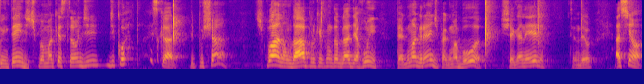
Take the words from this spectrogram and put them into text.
Tu entende? Tipo, é uma questão de, de correr atrás, cara, de puxar. Tipo, ah, não dá porque a contabilidade é ruim. Pega uma grande, pega uma boa, chega nele, entendeu? Assim, ó,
